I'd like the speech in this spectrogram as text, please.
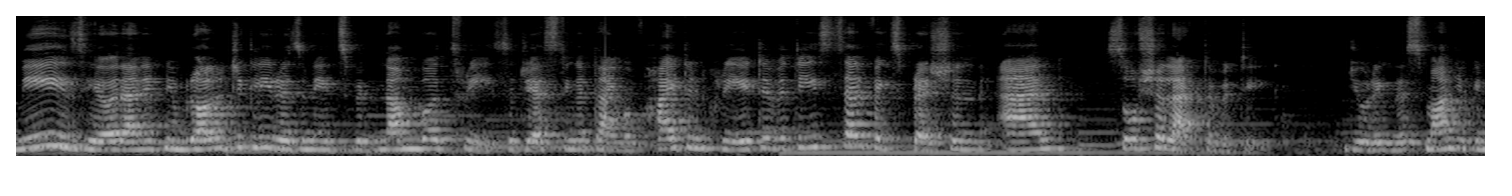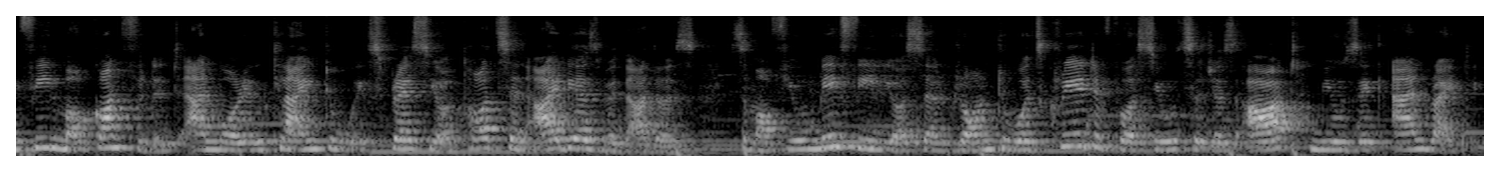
May is here and it numerologically resonates with number 3, suggesting a time of heightened creativity, self expression, and social activity. During this month, you can feel more confident and more inclined to express your thoughts and ideas with others. Some of you may feel yourself drawn towards creative pursuits such as art, music, and writing.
